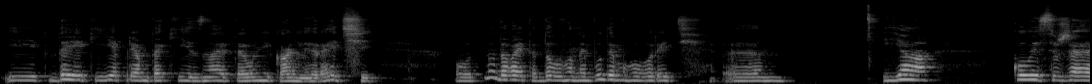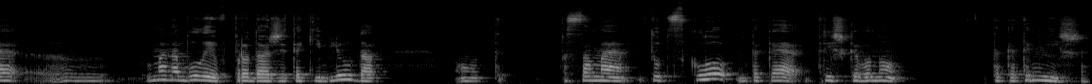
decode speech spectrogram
І деякі є прям такі, знаєте, унікальні речі. От, ну, давайте довго не будемо говорити. Ем, я колись уже е, у мене були в продажі такі блюда. От, саме тут скло таке трішки воно таке темніше,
